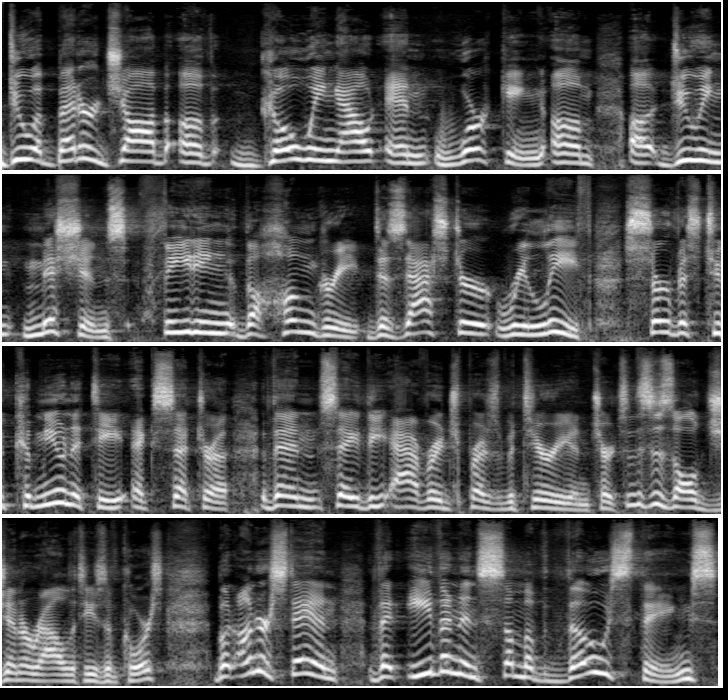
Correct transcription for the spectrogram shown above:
do a better job of going out and working, um, uh, doing missions, feeding the hungry, disaster relief, service to community, etc., than, say, the average Presbyterian church. This is all generalities, of course, but understand that even in some of those things,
